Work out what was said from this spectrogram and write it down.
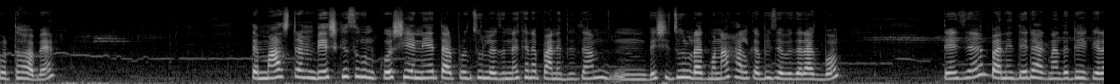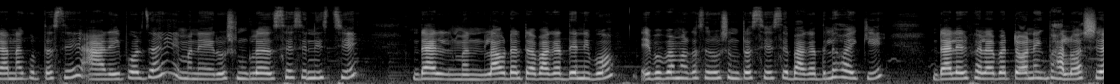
করতে হবে। তো মাছটা আমি বেশ কিছুক্ষণ কষিয়ে নিয়ে তারপর ঝুলের জন্য এখানে পানি দিতাম। বেশি ঝুল রাখব না, হালকা ভিজে ভিজে রাখব। তো এই যে পানি দিয়ে ঢাকনাতে ঢেকে রান্না করতেছি, আর এই পর্যায়ে মানে রসুনগুলো শেষে নিচ্ছি। ডাল মানে লাউ ডালটা বাগার দিয়ে নিব। এভাবে আমার কাছে রসুনটা শেষে বাগার দিলে হয় কি, ডালের ফ্লেভারটা অনেক ভালো আসে।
